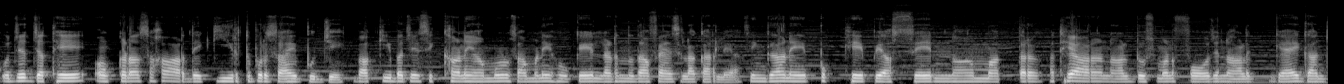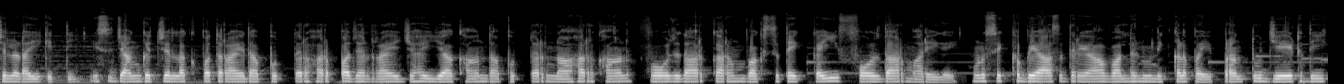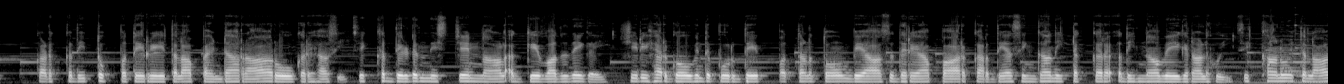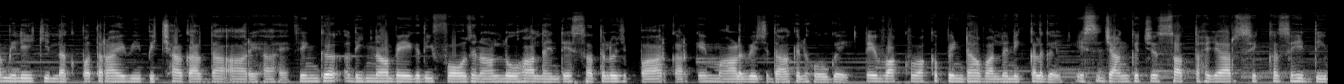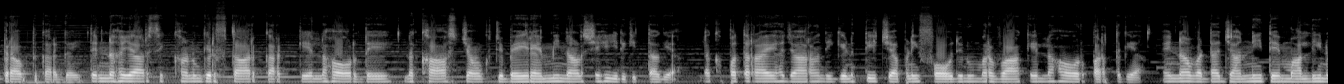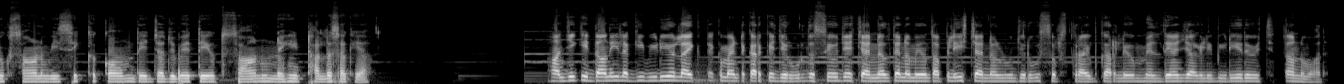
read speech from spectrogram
ਕੁਝ ਜਥੇ ਔਂਕੜਾ ਸਹਾਰ ਦੇ ਕੀਰਤਪੁਰ ਸਾਹਿਬ ਪੁੱਜੇ। ਬਾਕੀ ਬਚੇ ਸਿੱਖਾਂ ਨੇ ਆਮੋ ਸਾਹਮਣੇ ਹੋ ਕੇ ਲੜਨ ਦਾ ਫੈਸਲਾ ਕਰ ਲਿਆ। ਸਿੰਘਾਂ ਨੇ ਭੁੱਖੇ ਪਿਆਸੇ ਨਾ ਮਾਤਰ ਹਥਿਆਰਾਂ ਨਾਲ ਦੁਸ਼ਮਣ ਫੌਜ ਨਾਲ ਗਏ ਗੰਜ ਲੜਾਈ ਕੀਤੀ। ਇਸ ਜੰਗ 'ਚ ਲਖਪਤ ਰਾਏ ਦਾ ਪੁੱਤਰ ਹਰਭਜਨ ਰਾਏ ਜਹੀਆ ਖਾਨ ਦਾ ਪੁੱਤਰ ਨਾਹਰ ਖਾਨ ਫੌਜਦਾਰ ਕਰਮ ਬਖਸ਼ ਤੇ ਕਈ ਫੌਜਦਾਰ ਮਾਰੇ ਗਏ। ਹੁਣ ਸਿੱਖ ਬਿਆਸ ਦਰਿਆ ਵੱਲ ਨੂੰ ਨਿਕਲ ਪਏ, ਪਰੰਤੂ ਜੇਠ ਦੀ ਕੜਕਦੀ ਧੁੱਪ ਤੇ ਰੇਤਲਾ ਪੈਂਡਾ ਰਾਹ ਰੋਕ ਰਿਹਾ ਸੀ। ਸਿੱਖ ਦ੍ਰਿੜ ਨਿਸ਼ਚੇ ਨਾਲ ਅੱਗੇ ਵੱਧਦੇ ਗਏ। ਸ੍ਰੀ ਹਰਗੋਬਿੰਦਪੁਰ ਦੇ ਪਤਨ ਤੋਂ ਬਿਆਸ ਦਰਿਆ ਪਾਰ ਕਰਦਿਆਂ ਸਿੰਘਾਂ ਦੀ ਟੱਕਰ ਅਦੀਨਾ ਬੇਗ ਨਾਲ ਹੋਈ। ਸਿੱਖਾਂ ਨੂੰ ਇਤਲਾਹ ਮਿਲੀ ਕਿ ਲਖਪਤ ਰਾਏ ਵੀ ਪਿੱਛਾ ਕਰਦਾ ਆ ਰਿਹਾ ਹੈ। ਸਿੰਘ ਅਦੀਨਾ ਬੇਗ ਦੀ ਫੌਜ ਨਾਲ ਲੋਹਾ ਲੈਂਦੇ ਸਤਲੁਜ ਪਾਰ ਕਰਕੇ ਮਾਲ ਵਿੱਚ ਦਾਖਲ ਹੋ ਗਏ ਤੇ ਵੱਖ-ਵੱਖ ਪਿੰਡਾਂ ਵੱਲ ਨਿਕਲ ਗਏ। ਇਸ ਜੰਗ 'ਚ 7000 ਸਿੱਖ ਸ਼ਹੀਦੀ ਪ੍ਰਾਪਤ ਕਰ ਗਏ। 3000 ਸਿੱਖਾਂ ਨੂੰ ਗ੍ਰਿਫਤਾਰ ਕਰਕੇ ਲਾਹੌਰ ਦੇ ਨਖਾਸ ਚੌਂਕ 'ਚ ਬੇਰਹਿਮੀ ਨਾਲ ਸ਼ਹੀਦ ਕੀਤਾ ਗਿਆ। ਲਖਪਤ ਰਾਏ ਹਜ਼ਾਰਾਂ ਦੀ ਗਿਣਤੀ 'ਚ ਆਪਣੀ ਫੌਜ ਨੂੰ ਮਰਵਾ ਕੇ ਲਾਹੌਰ ਪਰਤ ਗਿਆ। ਇੰਨਾ ਵੱਡਾ ਜਾਨੀ ਤੇ ਮਾਲੀ ਨੁਕਸਾਨ ਵੀ ਸਿੱਖ ਕੌਮ ਦੇ ਜਜ਼ਬੇ ਤੇ ਉਤਸ਼ਾਹ ਨੂੰ ਨਹੀਂ ਠੱਲ ਸਕਿਆ। ਹਾਂਜੀ, ਕਿੱਦਾਂ ਦੀ ਲੱਗੀ ਵੀਡੀਓ? ਲਾਈਕ ਤੇ ਕਮੈਂਟ ਕਰਕੇ ਜਰੂਰ ਦੱਸਿਓ। ਜੇ ਚੈਨਲ ਤੇ ਨਵੇਂ ਹੋ ਤਾਂ ਪਲੀਜ਼ ਚੈਨਲ ਨੂੰ ਜਰੂਰ ਸਬਸਕ੍ਰਾਈਬ ਕਰ ਲਿਓ। ਮਿਲਦੇ ਹਾਂ ਜੀ ਅਗਲੀ ਵੀਡੀਓ ਦੇ ਵਿੱਚ। ਧੰਨਵਾਦ।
